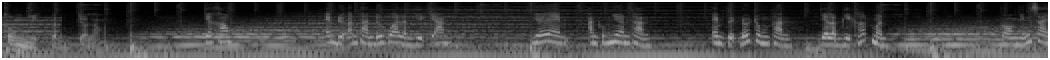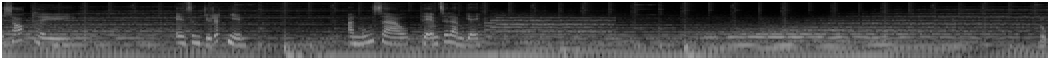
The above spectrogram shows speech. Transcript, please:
Không nhiệt tình cho lắm. Dạ không. Em được anh Thành đưa qua làm việc cho anh. Với em, anh cũng như anh Thành. Em tuyệt đối trung thành và làm việc hết mình. Còn những sai sót thì Em xin chịu trách nhiệm. Anh muốn sao thì em sẽ làm vậy. Đúng.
